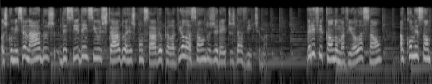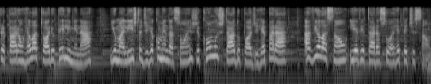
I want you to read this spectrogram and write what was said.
Os comissionados decidem se o Estado é responsável pela violação dos direitos da vítima. Verificando uma violação, a comissão prepara um relatório preliminar e uma lista de recomendações de como o Estado pode reparar a violação e evitar a sua repetição.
